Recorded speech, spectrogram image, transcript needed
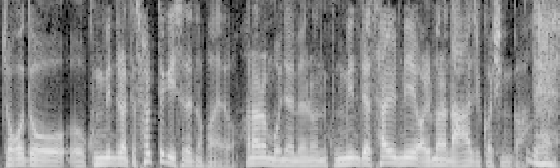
적어도 어, 국민들한테 설득이 있어야 된다고 봐요. 하나는 뭐냐면은 국민들의 삶이 얼마나 나아질 것인가. 네.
